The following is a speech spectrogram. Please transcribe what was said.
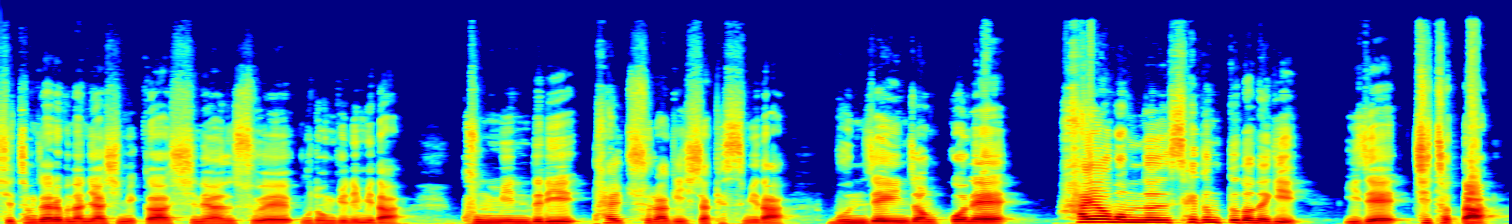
시청자 여러분 안녕하십니까 신의 한 수의 우동균입니다. 국민들이 탈출하기 시작했습니다. 문재인 정권의 하염없는 세금 뜯어내기 이제 지쳤다.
